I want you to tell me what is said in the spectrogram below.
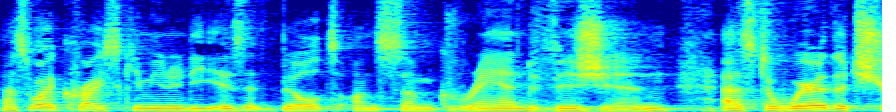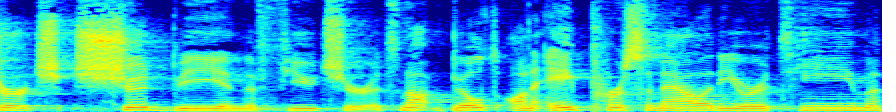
That's why Christ community isn't built on some grand vision as to where the church should be in the future. It's not built on a personality or a team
